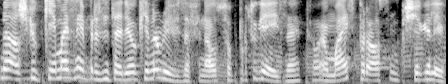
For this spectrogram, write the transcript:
Não, acho que quem mais representaria é o Keanu Reeves, afinal eu sou português, né? Então é o mais próximo que chega ali.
